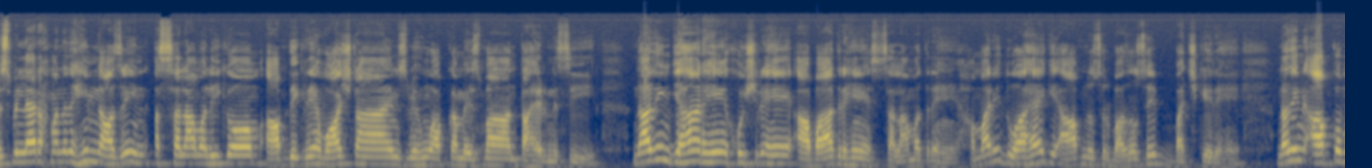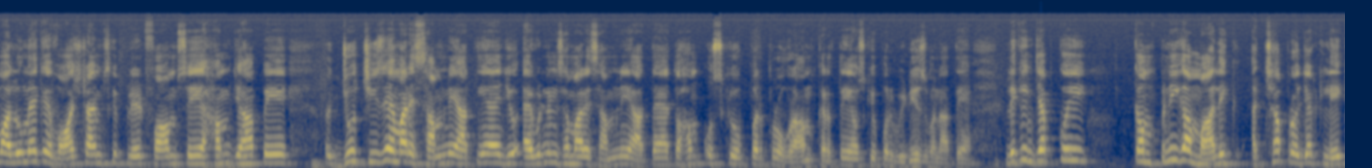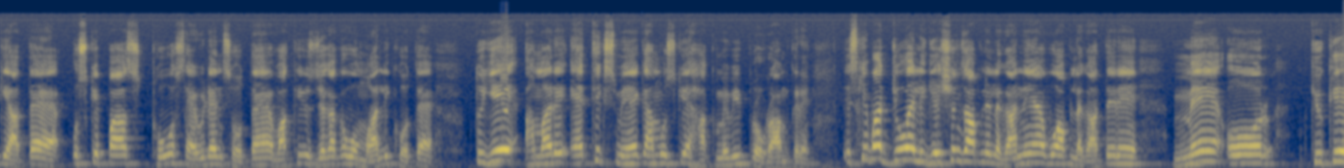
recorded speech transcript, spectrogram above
बिसमीम नाजरीन अस्सलाम आप देख रहे हैं वॉच टाइम्स में हूँ आपका मेज़बान ताहिर नसीर। नाजरीन, जहाँ रहें, खुश रहें, आबाद रहें, सलामत रहें। हमारी दुआ है कि आप नसरबाजों से बच के रहें। नाजिन आपको मालूम है कि वॉच टाइम्स के प्लेटफॉर्म से हम जहाँ पे जो चीज़ें हमारे सामने आती हैं, जो एविडेंस हमारे सामने आता है तो हम उसके ऊपर प्रोग्राम करते हैं, उसके ऊपर वीडियोज़ बनाते हैं। लेकिन जब कोई कंपनी का मालिक अच्छा प्रोजेक्ट लेके आता है, उसके पास ठोस एविडेंस होता है, वाकई उस जगह का वो मालिक होता है तो ये हमारे एथिक्स में है कि हम उसके हक में भी प्रोग्राम करें। इसके बाद जो एलिगेशंस आपने लगाने हैं, वो आप लगाते रहें। मैं और, क्योंकि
